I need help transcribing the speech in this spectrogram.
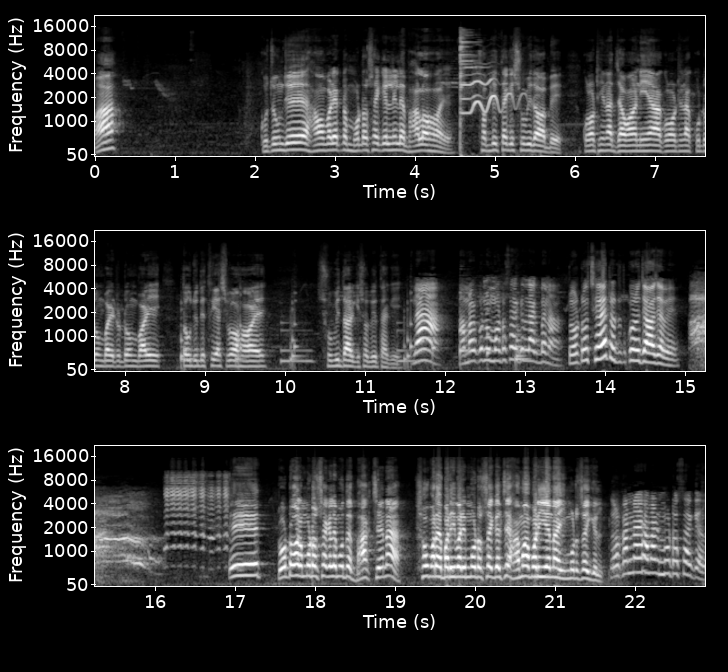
মা কুচুং যে আমার বাড়ি একটা মোটর সাইকেল নিলে ভালো হয় সব দিক থেকে সুবিধা হবে। কোনো ঠিনা যাওয়া নিয়া কোনো ঠিনা কুটুম বাড়ি টুটুম বাড়ি তো যদি থুই আসবা হয়। সুবিধা আর কি সব দিক থাকি। না আমার কোনো মোটরসাইকেল লাগবে না। টোটো ছে টোটো করে যাওয়া যাবে। এ টোটো আর মোটর সাইকেলের মধ্যে ভাগছে না? সবার বাড়ি বাড়ি মোটর সাইকেল আছে আমার বাড়ি নাই মোটর সাইকেল দরকার নাই আমার মোটরসাইকেল।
